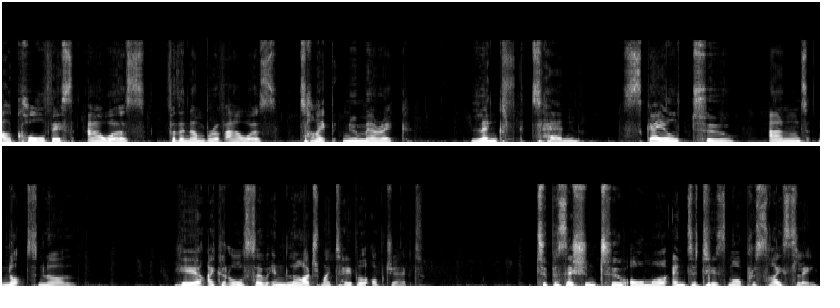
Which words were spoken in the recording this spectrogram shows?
I'll call this Hours for the number of hours, type numeric, length 10, scale 2 and not null. Here I can also enlarge my table object. To position two or more entities more precisely,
